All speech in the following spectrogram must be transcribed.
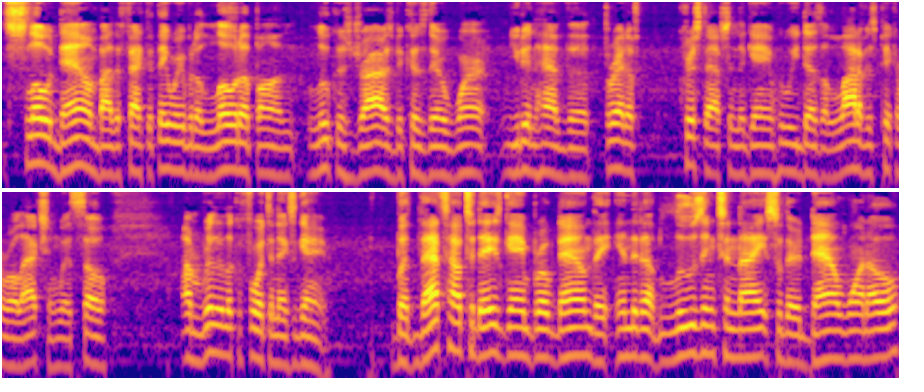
slowed down by the fact that they were able to load up on Luka's drives because there weren't you didn't have the threat of Kristaps in the game, who he does a lot of his pick and roll action with. So I'm really looking forward to next game. But that's how today's game broke down. They ended up losing tonight, so they're down 1-0.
